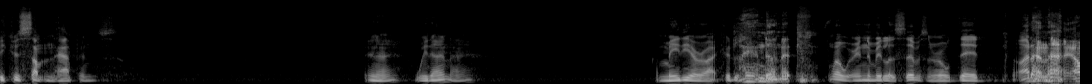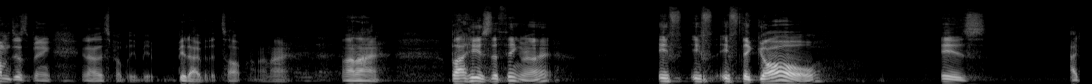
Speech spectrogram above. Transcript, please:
because something happens. You know, we don't know a meteorite could land on it. well, we're in the middle of service and we're all dead. I don't know. I'm just being, you know, that's probably a bit, bit over the top. I know. I know. But here's the thing, right? If, if, if the goal is a,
